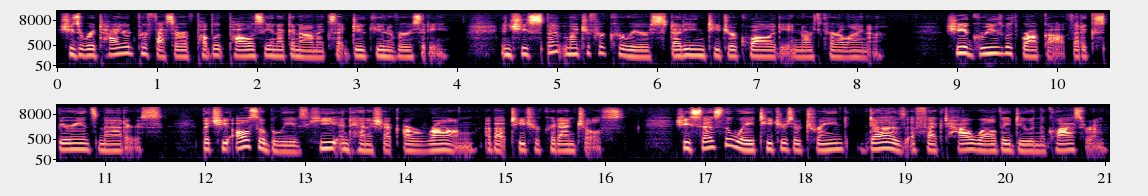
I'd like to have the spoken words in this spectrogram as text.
She's a retired professor of public policy and economics at Duke University and she spent much of her career studying teacher quality in North Carolina. She agrees with Rockoff that experience matters, but she also believes he and Hanushek are wrong about teacher credentials. She says the way teachers are trained does affect how well they do in the classroom.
